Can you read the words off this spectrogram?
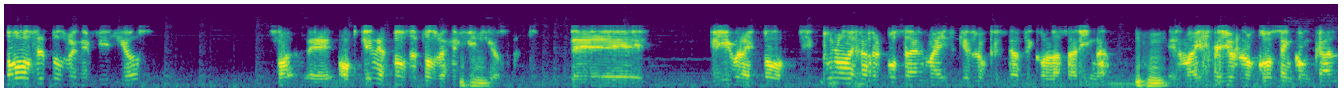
todos estos beneficios, eh, obtienes todos estos beneficios de fibra y todo. Si tú no dejas reposar el maíz, que es lo que se hace con las harinas, el maíz ellos lo cocen con cal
